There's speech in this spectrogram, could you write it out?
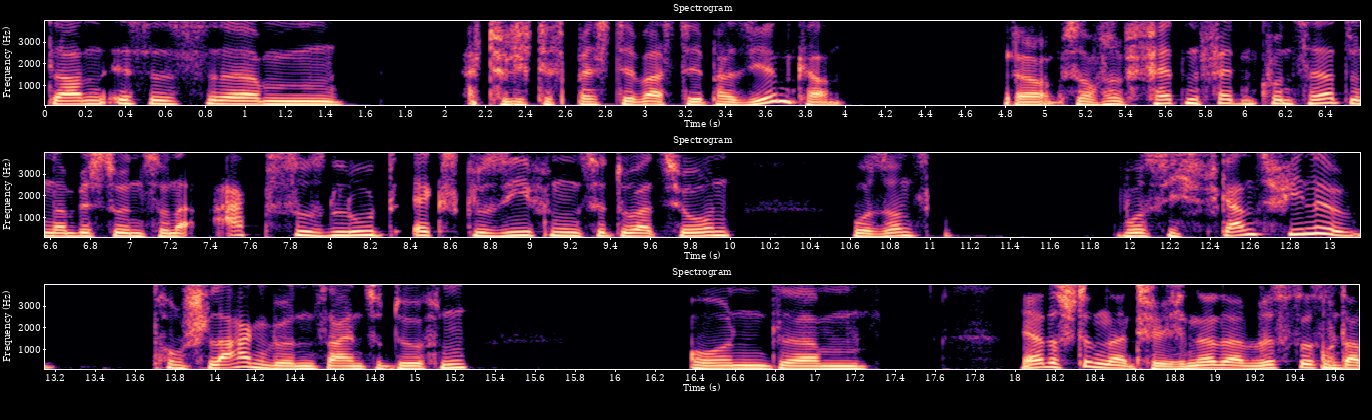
dann ist es ähm, natürlich das Beste, was dir passieren kann. Ja. Du bist auf einem fetten, fetten Konzert und dann bist du in so einer absolut exklusiven Situation, wo sonst, wo sich ganz viele drum schlagen würden, sein zu dürfen. Und, ähm, ja, das stimmt natürlich, ne? Da wüsstest Und da,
